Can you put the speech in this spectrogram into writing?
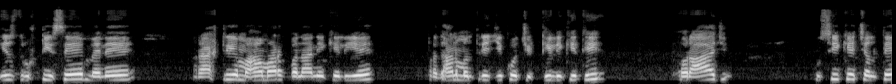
इस दृष्टि से मैंने राष्ट्रीय महामार्ग बनाने के लिए प्रधानमंत्री जी को चिट्ठी लिखी थी और आज उसी के चलते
